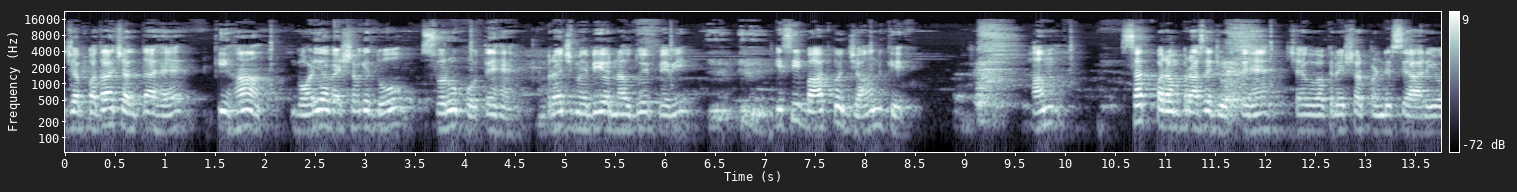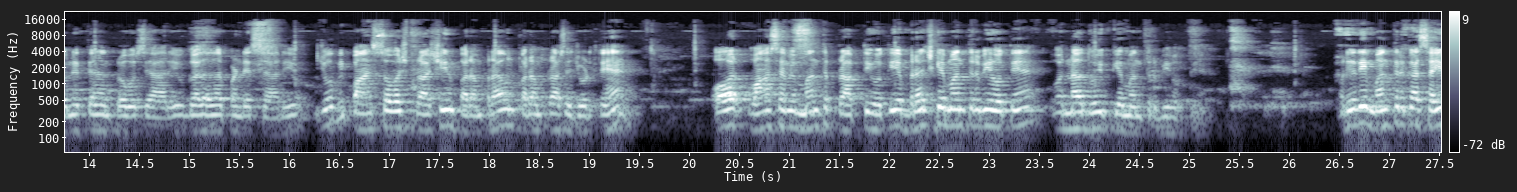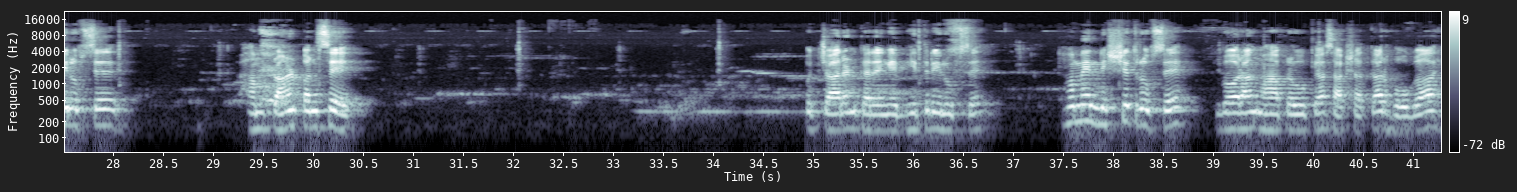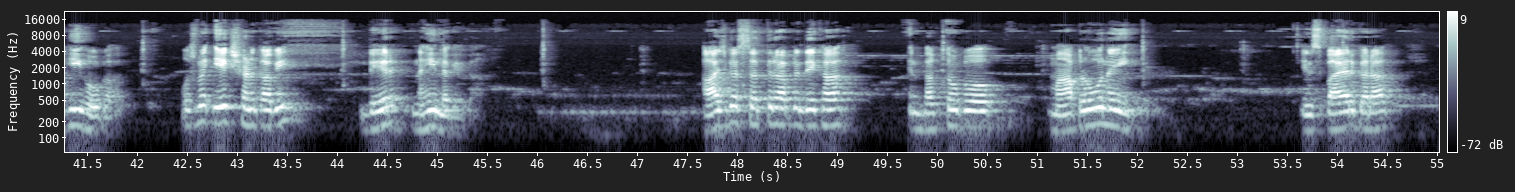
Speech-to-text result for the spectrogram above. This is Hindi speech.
जब पता चलता है कि हाँ गौड़िया वैष्णव के दो स्वरूप होते हैं, ब्रज में भी और नवद्वीप में भी, इसी बात को जान के हम सत परंपरा से जुड़ते हैं, चाहे वो वक्रेश्वर पंडित से आ रही हो, नित्यानंद प्रभु से आ रही हो, गदाधर पंडित से आ रही हो, जो भी 500 वर्ष प्राचीन परंपरा उन परंपरा से जुड़ते हैं। और वहाँ से हमें मंत्र प्राप्ति होती है, ब्रज के मंत्र भी होते हैं और नवद्वीप के मंत्र भी होते हैं। और यदि मंत्र का सही रूप से हम प्राणपन से उच्चारण करेंगे, भीतरी रूप से तो हमें निश्चित रूप से गौरांग महाप्रभु का साक्षात्कार होगा ही होगा। उसमें एक क्षण का भी देर नहीं लगेगा। आज का सत्र आपने देखा, इन भक्तों को महाप्रभु ने इंस्पायर करा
